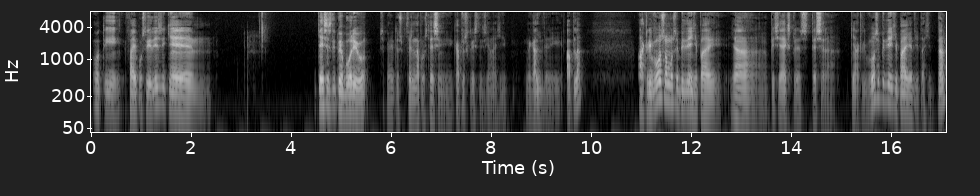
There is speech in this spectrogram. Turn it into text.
ότι θα υποστηρίζει και, και SSD του εμπορίου σε περίπτωση που θέλει να προσθέσει κάποιος χρήστης για να έχει μεγαλύτερη άπλα. Ακριβώς όμως επειδή έχει πάει για PCI Express 4 και ακριβώς επειδή έχει πάει για τη ταχύτητα ε,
